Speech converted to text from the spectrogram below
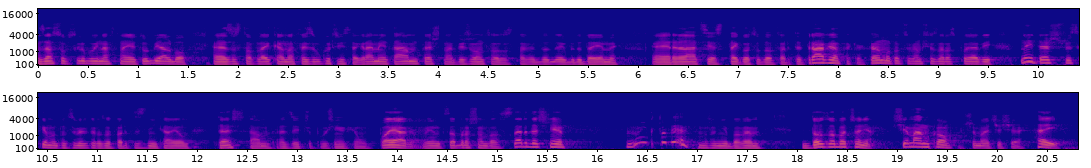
zasubskrybuj nas na YouTubie albo e, zostaw lajka na Facebooku czy Instagramie. Tam też na bieżąco zostawię, do- jakby dodajemy e, relacje z tego, co do oferty trafia, tak jak ten motocykl nam się zaraz pojawi. No i też wszystkie motocykle, które z oferty znikają, też tam prędzej czy później się pojawią. Więc zapraszam Was serdecznie. No i kto wie, może niebawem do zobaczenia. Siemanko, trzymajcie się. Hej!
